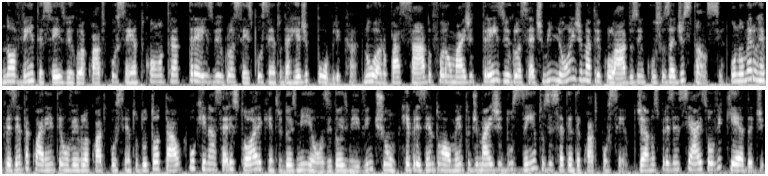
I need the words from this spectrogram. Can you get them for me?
96,4% contra 3,6% da rede pública. No ano passado, foram mais de 3,7 milhões de matriculados em cursos à distância. O número representa 41,4% do total, o que na série histórica entre 2011 e 2021 representa um aumento de mais de 274%. Já nos presenciais, houve queda de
